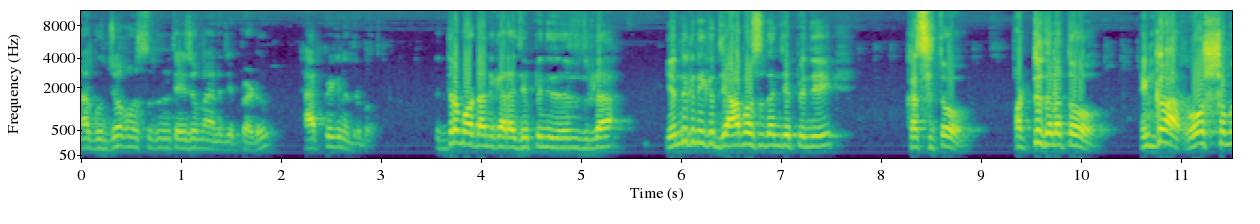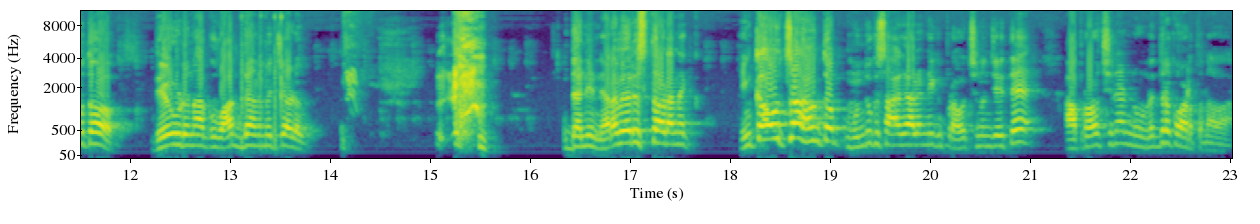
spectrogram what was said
నాకు ఉద్యోగం వస్తుందని తేజమ్మ ఆయన చెప్పాడు. హ్యాపీగా నిద్రపోతాడు. నిద్రపోవటానికి అలా చెప్పింది తెలుసుడా ఎందుకు నీకు జాబ్ వస్తుందని చెప్పింది? కసితో పట్టుదలతో ఇంకా రోషముతో దేవుడు నాకు వాగ్దానం ఇచ్చాడు దాన్ని నెరవేరుస్తాడనే ఇంకా ఉత్సాహంతో ముందుకు సాగాలని నీకు ప్రవచనం చేస్తే ఆ ప్రవచనాన్ని నువ్వు నిద్రకు వాడుతున్నావా?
